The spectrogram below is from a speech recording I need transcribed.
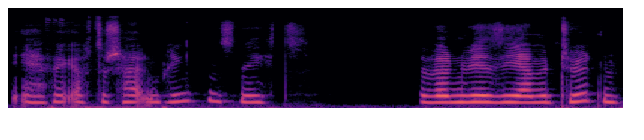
Airbag abzuschalten bringt uns nichts. Dann würden wir sie ja mit töten.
